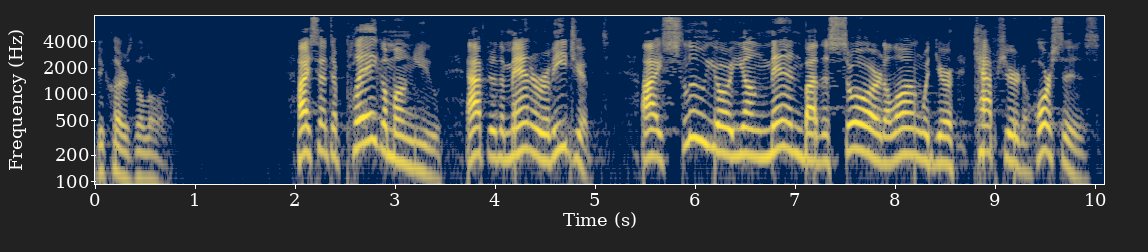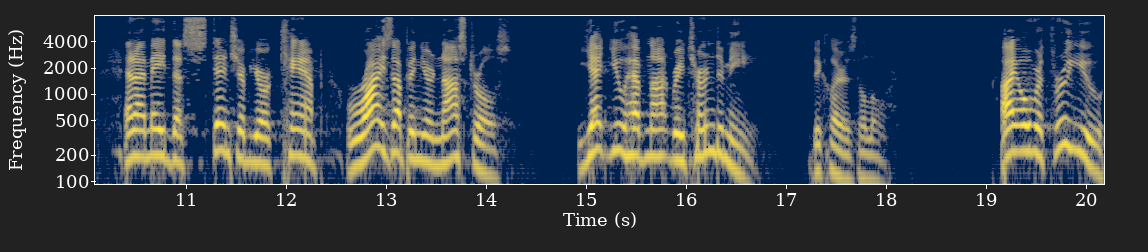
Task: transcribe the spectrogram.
declares the Lord. I sent a plague among you after the manner of Egypt. I slew your young men by the sword along with your captured horses, and I made the stench of your camp rise up in your nostrils. Yet you have not returned to me, declares the Lord. I overthrew you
